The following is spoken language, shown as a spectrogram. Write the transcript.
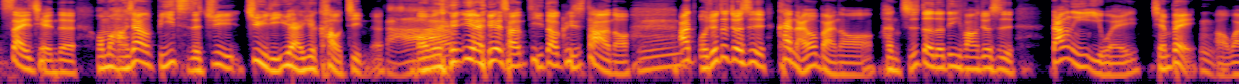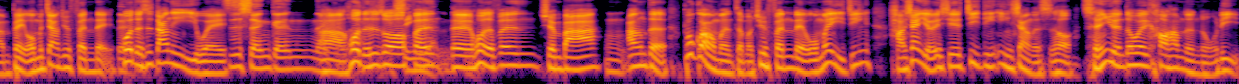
赛前的，我们好像彼此的距距离越来越靠近了，我们越来越常提到 Chris Tunnell 啊，我觉得这就是看奶油版哦，很值得的地方就是。当你以为前辈啊晚辈，我们这样去分类，或者是当你以为资深跟啊，或者是说分对，或者分选拔 under，不管我们怎么去分类，我们已经好像有一些既定印象的时候，成员都会靠他们的努力，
